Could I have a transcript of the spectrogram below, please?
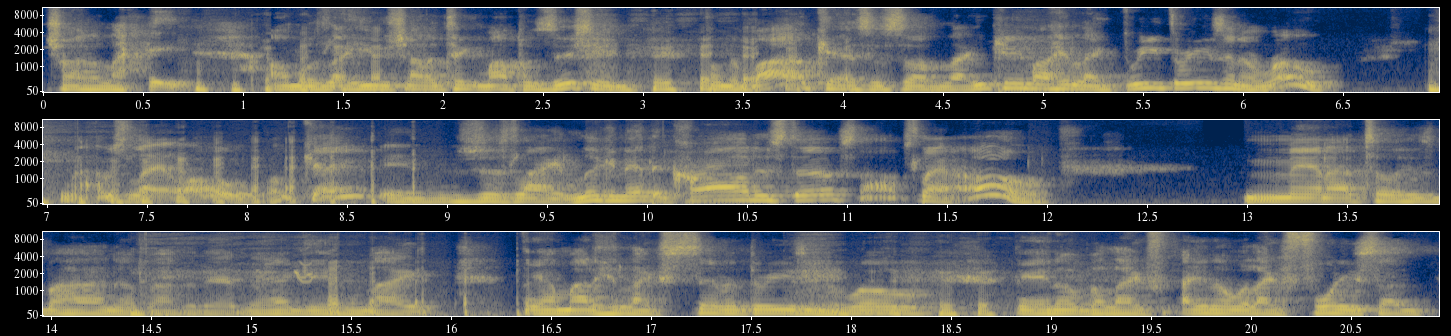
trying to like almost like he was trying to take my position from the Bobcats or something. Like he came out hit like three threes in a row. And I was like, oh, okay. And it was just like looking at the crowd and stuff. So I was like, oh, man, I told his behind up after that, man. I gave him like, I think I might have hit like seven threes in a row. You know, but like, I know, with like 40 something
